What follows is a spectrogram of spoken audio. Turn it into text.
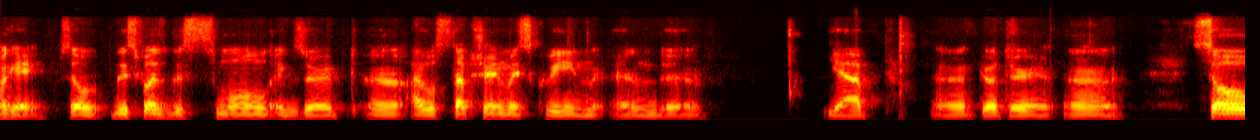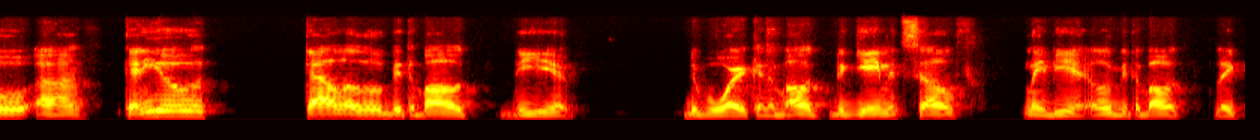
Okay, so this was this small excerpt. Uh, I will stop sharing my screen and uh, yep, uh, Piotr. Uh, so uh, can you tell a little bit about the the work and about the game itself? Maybe a little bit about like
